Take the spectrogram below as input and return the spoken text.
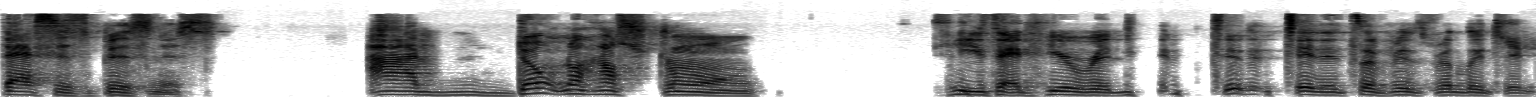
that's his business. I don't know how strong he's adhering to the tenets of his religion.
